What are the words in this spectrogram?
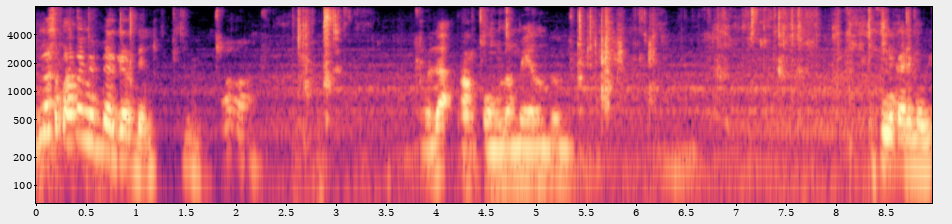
Diba sa Papay may burger din? Oo. Wala, kangkong lang meron doon. Gusto ni Karimawi.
